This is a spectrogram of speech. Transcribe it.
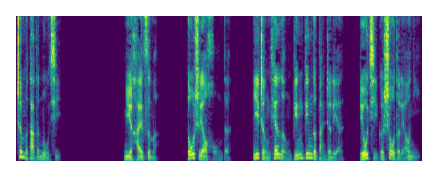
这么大的怒气，女孩子嘛，都是要哄的。你整天冷冰冰的板着脸，有几个受得了你？”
